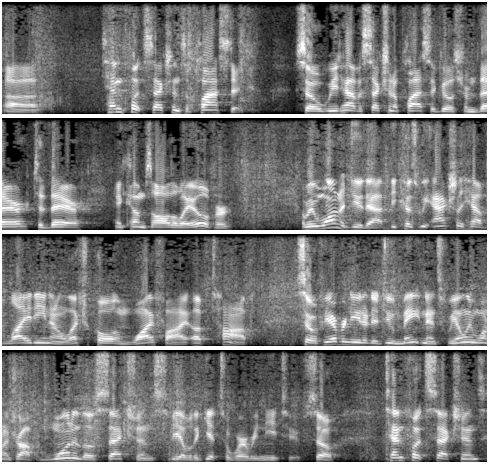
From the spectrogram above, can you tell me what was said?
10 uh, foot sections of plastic. So we'd have a section of plastic goes from there to there and comes all the way over. And we want to do that because we actually have lighting and electrical and Wi-Fi up top. So if you ever needed to do maintenance, we only want to drop one of those sections to be able to get to where we need to. So 10 foot sections,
